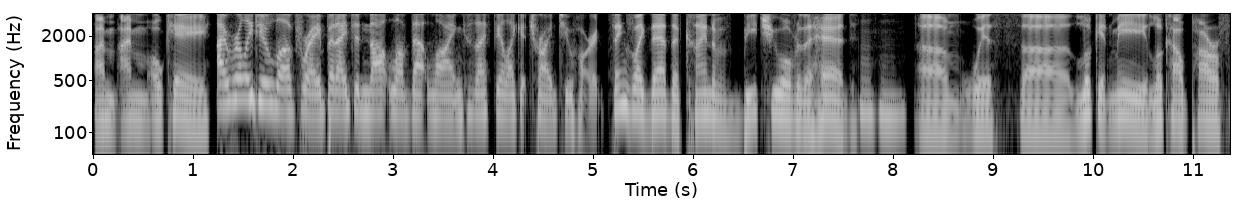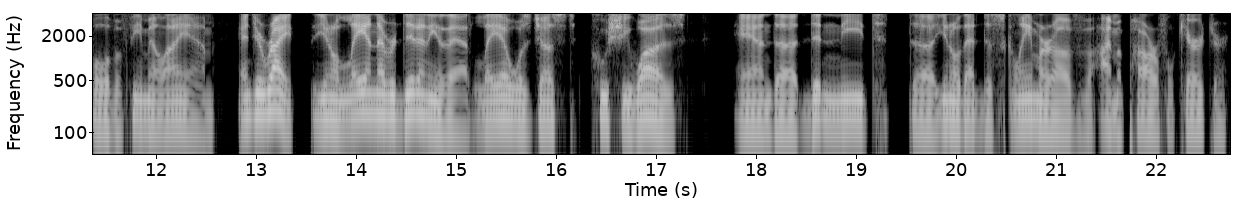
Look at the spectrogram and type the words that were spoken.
I'm, I'm okay. i really do love rey but i did not love that line because i feel like it tried too hard Things like that that kind of beat you over the head. mm-hmm. um, with uh, "Look at me, look how powerful of a female I am." And you're right. You know, Leia never did any of that. Leia was just who she was, and uh, didn't need uh, you know that disclaimer of "I'm a powerful character."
